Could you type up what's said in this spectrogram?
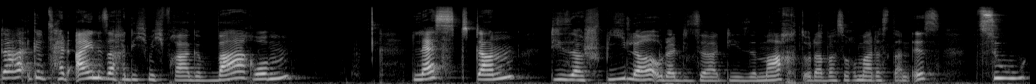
da gibt es halt eine Sache, die ich mich frage. Warum lässt dann dieser Spieler oder dieser, diese Macht oder was auch immer das dann ist, zu,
